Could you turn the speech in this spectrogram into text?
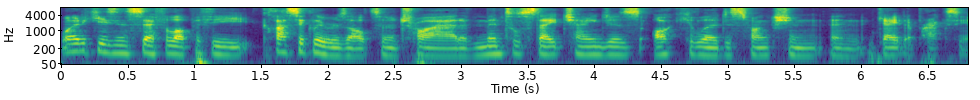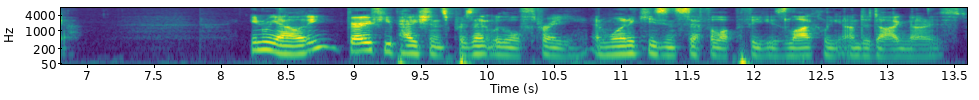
Wernicke's encephalopathy classically results in a triad of mental state changes, ocular dysfunction, and gait apraxia. In reality, very few patients present with all three, and Wernicke's encephalopathy is likely underdiagnosed.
